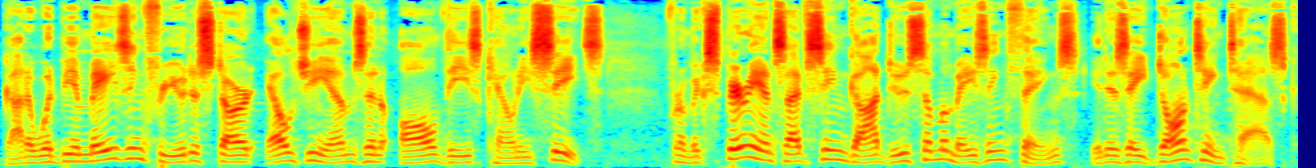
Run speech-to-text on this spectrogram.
God, it would be amazing for you to start LGMs in all these county seats. From experience, I've seen God do some amazing things. It is a daunting task.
